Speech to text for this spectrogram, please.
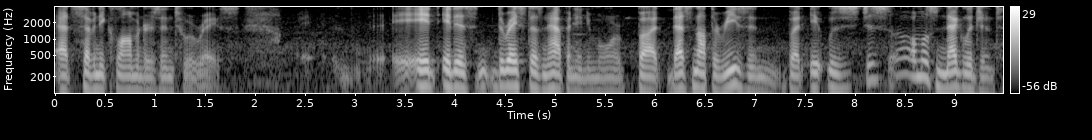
at 70 kilometers into a race. It, it is the race doesn't happen anymore, but that's not the reason. But it was just almost negligent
